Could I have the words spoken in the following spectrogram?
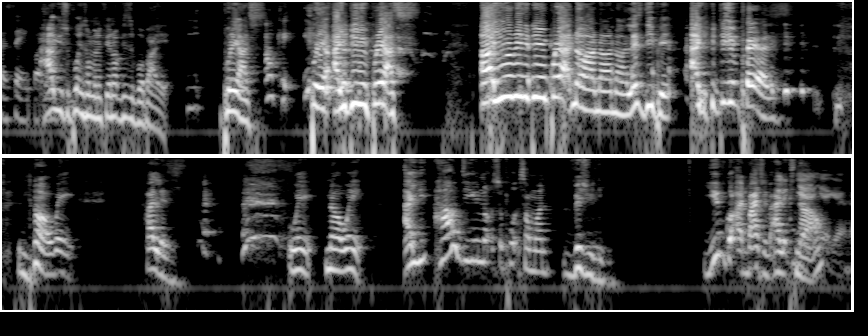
per se. But How are you supporting someone if you're not visible about it? Y- Prayers, Okay. prayer. Are you doing prayers? Are you really doing prayer? No, no, no. Let's deep it. Are you doing prayers? no, wait. Halles. Wait, no, wait. Are you? How do you not support someone visually? You've got advice with Alex now. Yeah, yeah,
